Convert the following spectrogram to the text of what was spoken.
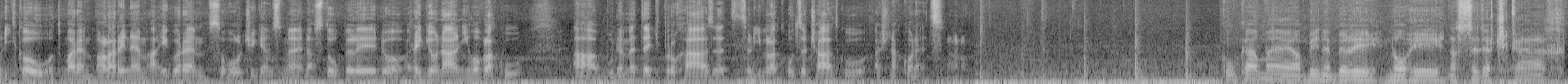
hlídkou Otmarem Balarinem a Igorem Sovolčikem jsme nastoupili do regionálního vlaku a budeme teď procházet celý vlak od začátku až na konec. Ano. Koukáme, aby nebyly nohy na sedačkách.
